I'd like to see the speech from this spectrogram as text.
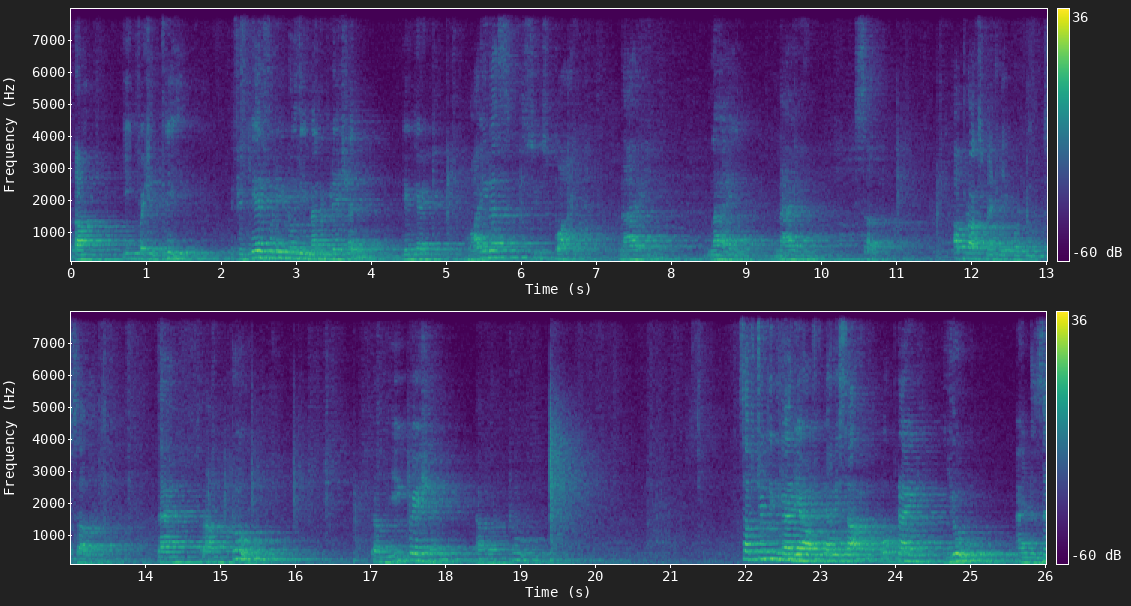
from equation 3 if you carefully do the manipulation you get minus 6.9997 approximately equal to 7 then from 2 from the equation number 2 substituting the value of of obtained u and z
